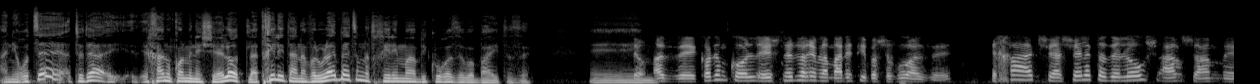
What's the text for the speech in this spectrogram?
אני רוצה, אתה יודע, הכנו כל מיני שאלות, להתחיל איתן, אבל אולי בעצם נתחיל עם הביקור הזה בבית הזה. טוב, אז אה, קודם כל, אה, שני דברים למדתי בשבוע הזה. אחד, שהשלט הזה לא הושאר שם אה,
